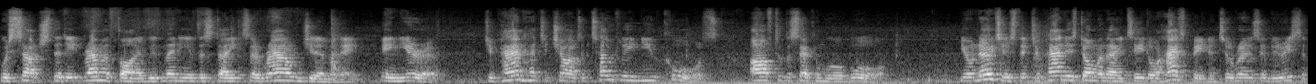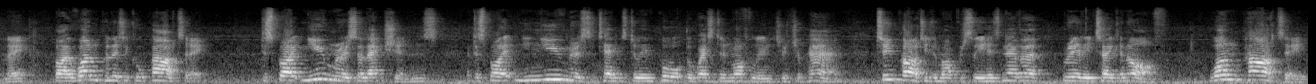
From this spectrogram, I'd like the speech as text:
was such that it ramified with many of the states around Germany in Europe. Japan had to chart a totally new course after the Second World War. You'll notice that Japan is dominated, or has been until relatively recently, by one political party despite numerous elections, despite numerous attempts to import the Western model into Japan, two party democracy has never really taken off. One party,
